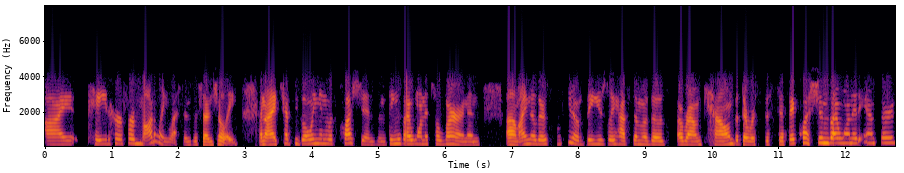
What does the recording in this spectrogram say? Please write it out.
I paid her for modeling lessons essentially. And I kept going in with questions and things I wanted to learn. And um, I know there's, you know, they usually have some of those around town, but there were specific questions I wanted answered.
